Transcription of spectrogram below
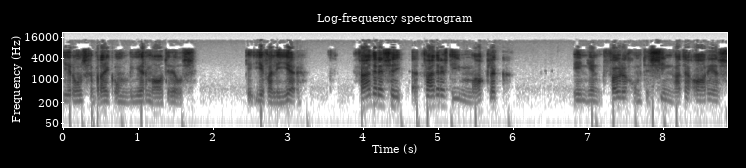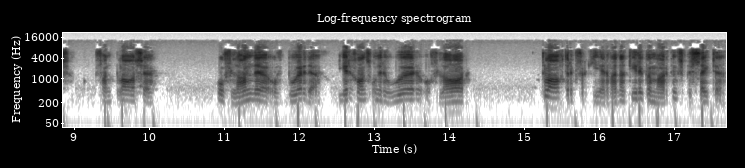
deur ons gebruik om beheermaatreëls te evalueer. Verder is die, verder is die maklik en eenvoudig om te sien watter areas van plase of lande of boorde deurgaans onder 'n hoër of laer plaagdruk verkeer wat natuurlik bemarkingsbesluite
